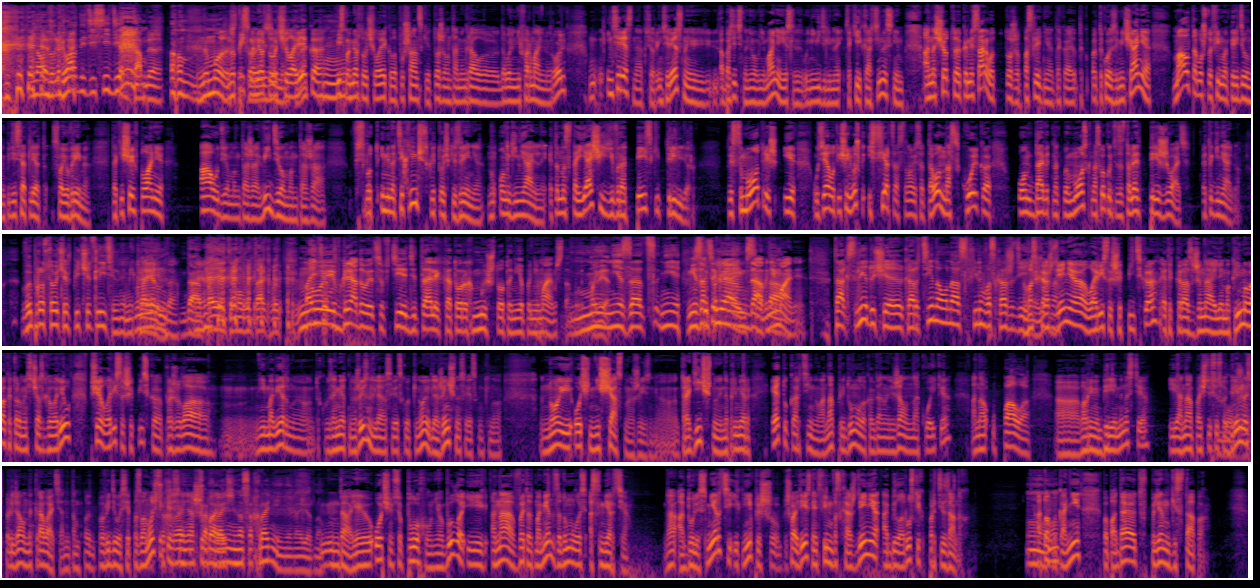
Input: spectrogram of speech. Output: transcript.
Но он главный диссидент там. Да. Ну, можешь Но ты письма мертвого человека, Мгм. письма мертвого человека Лопушанский, тоже он там играл э, довольно неформальную роль. Интересный актер, интересный. Обратите на него внимание, если вы не видели такие картины с ним. А насчет э, комиссара, вот тоже последнее такое, так- такое замечание. Мало того, что фильм опередил на 50 лет свое время, так еще и в плане аудиомонтажа, видеомонтажа. вот именно технической точки зрения, ну, он гениальный. Это настоящий европейский триллер. Ты смотришь, и у тебя вот еще немножко и сердце остановится от того, насколько он давит на твой мозг, насколько он тебя заставляет переживать. Это гениально. Вы просто очень впечатлительны, Михаил. наверное, да. Да, поэтому вы так вот... Ну и вглядывается в те детали, которых мы что-то не понимаем с тобой. Мы не, зац... не, Не цепляемся, да, внимание. Так, следующая картина у нас фильм «Восхождение». Восхождение Ларисы Шипитько, это как раз жена Елема Климова, о котором я сейчас говорил. Вообще Лариса Шипитько прожила неимоверную, такую заметную жизнь для советского кино и для женщины в советском кино, но и очень несчастную жизнь, э, трагичную. И, например, эту картину она придумала, когда она лежала на койке, она упала э, во время беременности, и она почти всю свою Боже. беременность пролежала на кровати. Она там по- повредила себе позвоночник, если я не ошибаюсь. сохранение на сохранение, наверное. Да, и очень все плохо у нее было, и она в этот момент задумалась о смерти, да, о доле смерти, и к ней пришел, пришла идея снять фильм «Восхождение» о белорусских партизанах, о том, как они попадают в плен гестапо.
